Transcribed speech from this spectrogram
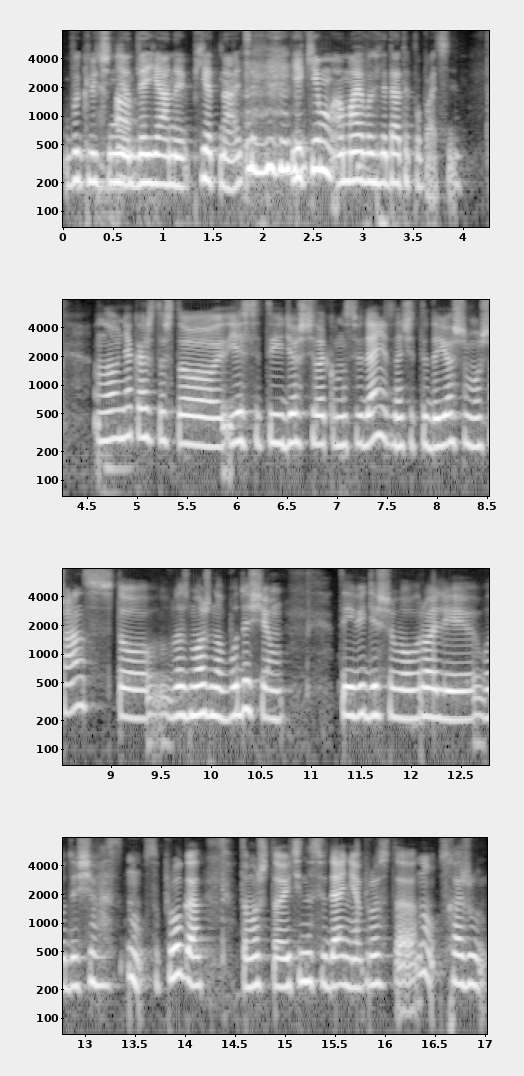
виключення да. для Яни 15. Яким має виглядати побачення? Но мне кажется, что если ты идешь с человеком на свидание, значит, ты даешь ему шанс, что, возможно, в будущем ты видишь его в роли будущего ну, супруга, потому что идти на свидание просто, ну, схожу.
